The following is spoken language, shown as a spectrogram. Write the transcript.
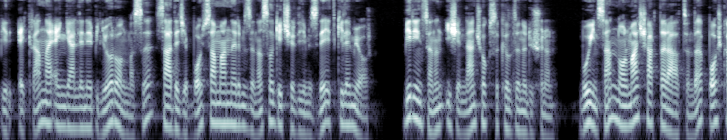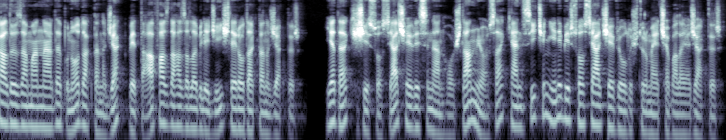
bir ekranla engellenebiliyor olması sadece boş zamanlarımızı nasıl geçirdiğimizi de etkilemiyor. Bir insanın işinden çok sıkıldığını düşünün. Bu insan normal şartlar altında boş kaldığı zamanlarda buna odaklanacak ve daha fazla haz alabileceği işlere odaklanacaktır. Ya da kişi sosyal çevresinden hoşlanmıyorsa kendisi için yeni bir sosyal çevre oluşturmaya çabalayacaktır.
